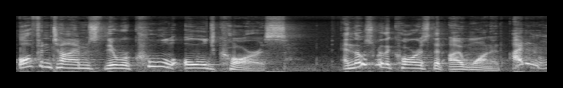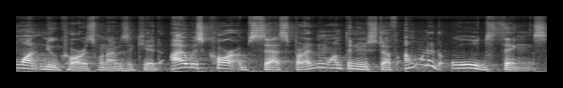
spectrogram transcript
Oftentimes, there were cool old cars and those were the cars that I wanted. I didn't want new cars when I was a kid. I was car obsessed, but I didn't want the new stuff. I wanted old things.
